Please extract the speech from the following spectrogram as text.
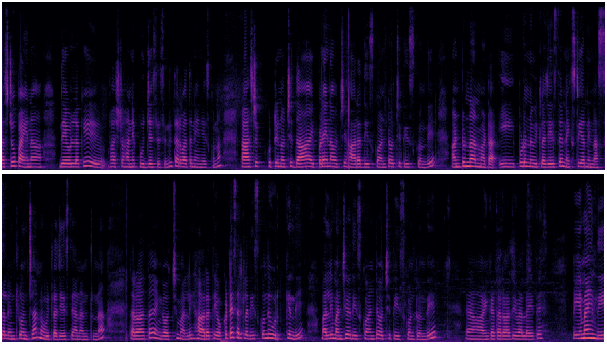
ఫస్ట్ పైన దేవుళ్ళకి ఫస్ట్ హనీ పూజ చేసేసింది తర్వాత నేను చేసుకున్నా. లాస్ట్ కుట్టిన వచ్చి దా ఇప్పుడైనా వచ్చి హారతి తీసుకో అంటే వచ్చి తీసుకుంది. అంటున్నా అనమాట ఈ ఇప్పుడు నువ్వు ఇట్లా చేస్తే నెక్స్ట్ ఇయర్ నిన్ను అస్సలు ఇంట్లో ఉంచా నువ్వు ఇట్లా చేస్తే అని అంటున్నా. తర్వాత ఇంకా వచ్చి మళ్ళీ హారతి ఒక్కటేసారి ఇట్లా తీసుకుంది ఉరికింది. మళ్ళీ మంచిగా తీసుకో అంటే వచ్చి తీసుకుంటుంది. ఇంకా తర్వాత ఇవాళ అయితే ఏమైంది?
